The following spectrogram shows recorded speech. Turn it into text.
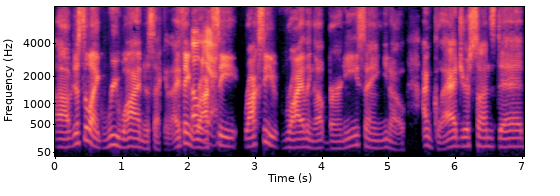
Um, just to like rewind a second, I think Oh, yeah. Roxy Roxy riling up Bernie, saying, you know, I'm glad your son's dead.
